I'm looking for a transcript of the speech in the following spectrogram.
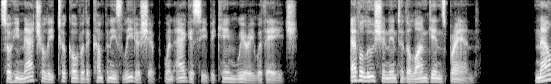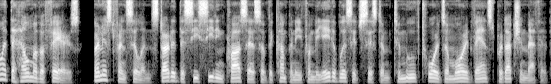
so he naturally took over the company's leadership when Agassiz became weary with age. Evolution into the Longines brand. Now at the helm of affairs, Ernest Francillon started the seeding process of the company from the établissage system to move towards a more advanced production method.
